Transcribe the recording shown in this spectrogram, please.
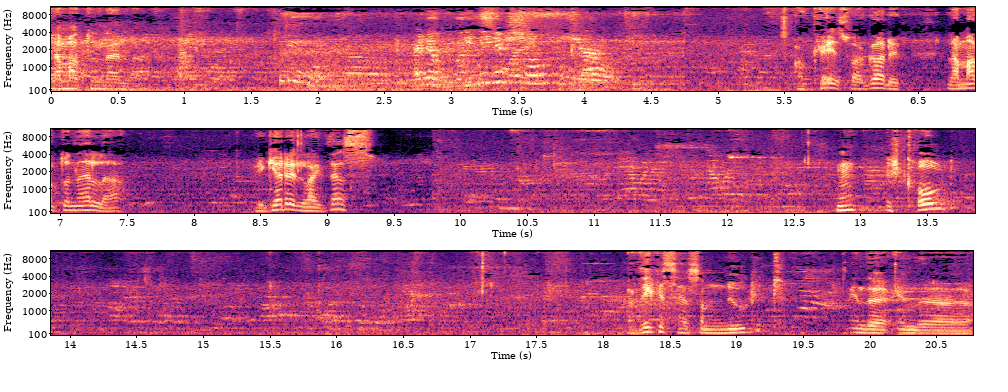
La Mattonella. I know, we need a show here. Okay, so I got it. La mattonella. You get it like this. Hmm? It's cold. I think it has some nougat in the in the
